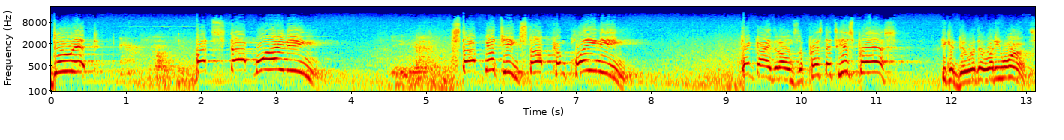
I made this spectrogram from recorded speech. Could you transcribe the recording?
Do it. But stop whining. Stop bitching. Stop complaining. That guy that owns the press, that's his press. He can do with it what he wants.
